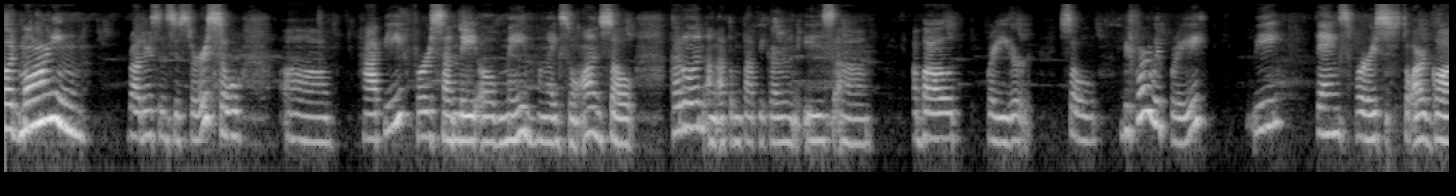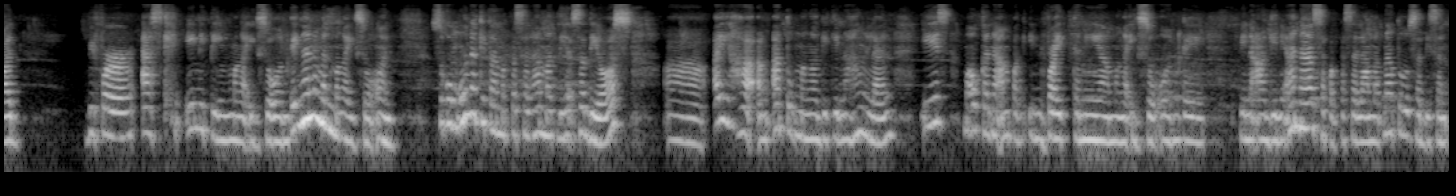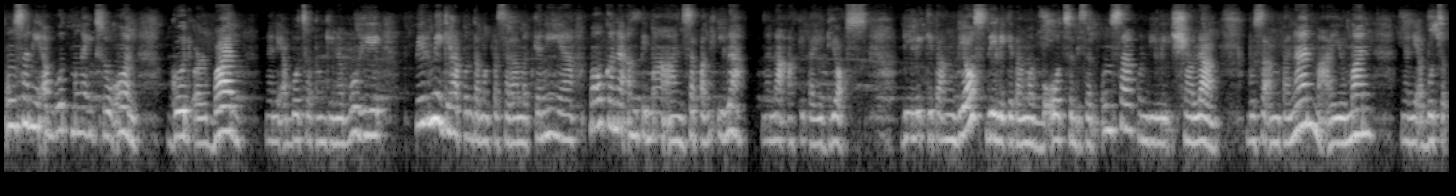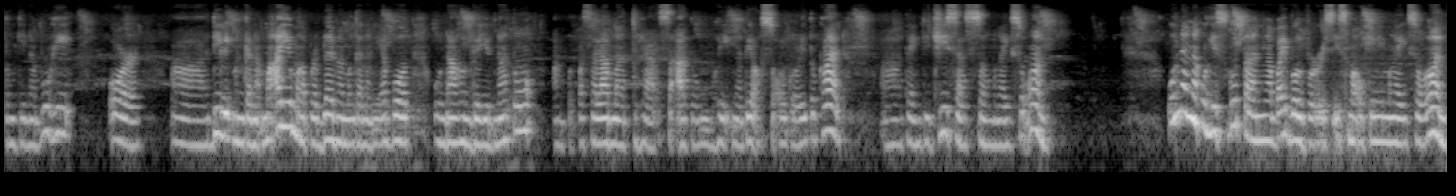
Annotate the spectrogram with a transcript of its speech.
Good morning, brothers and sisters. So, uh, happy first Sunday of May, mga igsoon. So, karon ang atong topic karon is uh, about prayer. So, before we pray, we thanks first to our God before asking anything, mga igsoon. Kaya nga naman mga igsoon. So, kung una kita magpasalamat diha sa Dios, ah, ay ha ang atong mga gikinahanglan is mao ka na ang pag-invite kaniya mga igsuon. Kay pinaagi ni ana sa pagpasalamat nato sa bisan unsa ni abot mga igsuon. Good or bad nga niabot sa atong kinabuhi. Pirmi gihapon ta magpasalamat kaniya mao ka na ang timaan sa pag-ila nga naa kitay Dios dili kita ang Dios dili kita magbuot sa bisan unsa kun dili siya lang. Busa ang tanan maayo man nga niabot sa atong kinabuhi. Or ah, dili man kana maayo mga problema man kana niabot unahon gayud nato ang pagpasalamat diha sa atong buhi nga Dios so all glory to God. Ah, thank you Jesus so mga igsuon. Una na kong hisgutan nga Bible verse is mao kini mga igsuon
